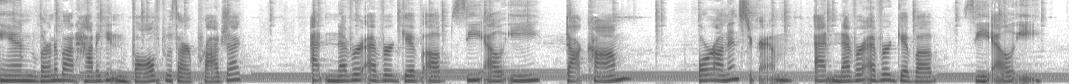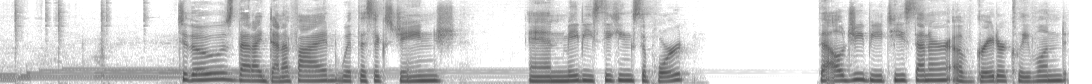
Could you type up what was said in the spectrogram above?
and learn about how to get involved with our project at neverevergiveupcle.com or on Instagram at neverevergiveupcle. To those that identified with this exchange and maybe seeking support, the LGBT Center of Greater Cleveland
